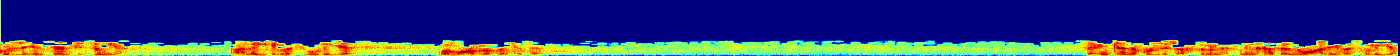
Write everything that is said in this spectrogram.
كل إنسان في الدنيا عليه مسؤولية ومعرض للحساب. فإن كان كل شخص من, من هذا النوع عليه مسؤولية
